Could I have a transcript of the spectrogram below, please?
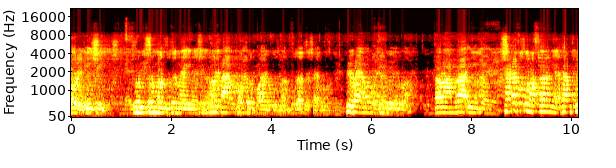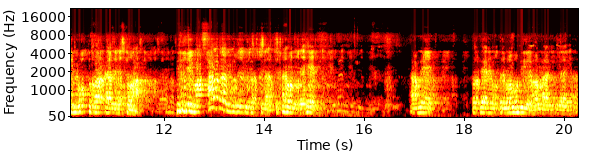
করেন এই সেই সম্মান নাই না তার বক্তব্য আমি বুঝলাম বুঝার চেষ্টা করব ভাই, আমার বক্তব্য। কারণ আমরা এই শাখাগত মাসালা নিয়ে জাতিকে বিভক্ত করার কাজে ব্যস্ত না। কিন্তু যে মাসালাটা আমি বুঝাইতে চাচ্ছিলাম, সেটা হলো দেখেন আপনি তরকারির মধ্যে লবণ দিলে ভালো লাগে, কি লাগে না?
